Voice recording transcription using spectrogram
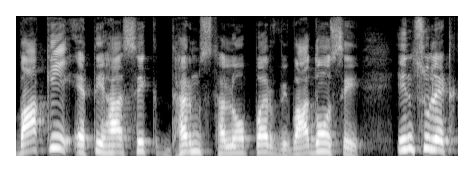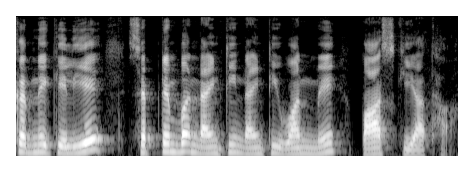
बाकी ऐतिहासिक धर्म स्थलों पर विवादों से इंसुलेट करने के लिए सितंबर 1991 में पास किया था।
